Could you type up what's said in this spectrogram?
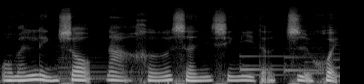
我们领受那合神心意的智慧。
